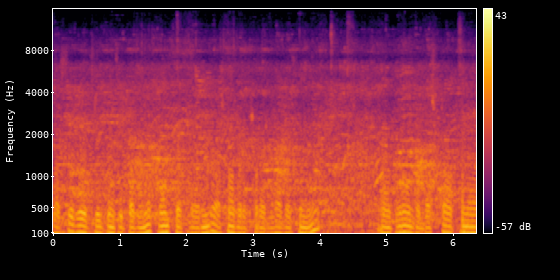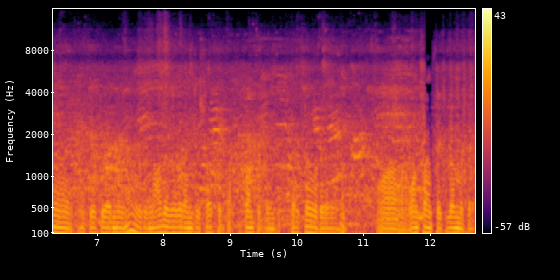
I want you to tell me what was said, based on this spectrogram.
பஸ்ஸு ஃப்ரீக்வன்சி பார்த்தீங்கன்னா குரோம்பேட்டில் அஸ்மாபுரம் போகிற எல்லா பஸ்ஸுமே குரோம்பேட் பஸ் ஸ்டாப்னு கேட்டு ஏறினீங்கன்னா ஒரு நாலு ஒரு அஞ்சு ஸ்டாப் இருக்கும் குரோம்பேட்லேருந்து கரெக்டாக ஒரு one point five kilometre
